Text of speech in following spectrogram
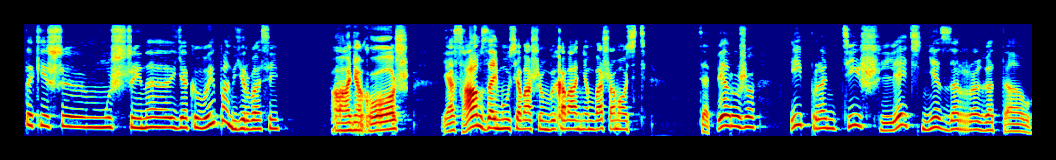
Такі ж мужчына, як вы, пан Гервасі. А няго ж! Я сам займуся вашым выхаваннем, ваша мосць. Цяпер ужо і пранціш ледзь не зарагатаў.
